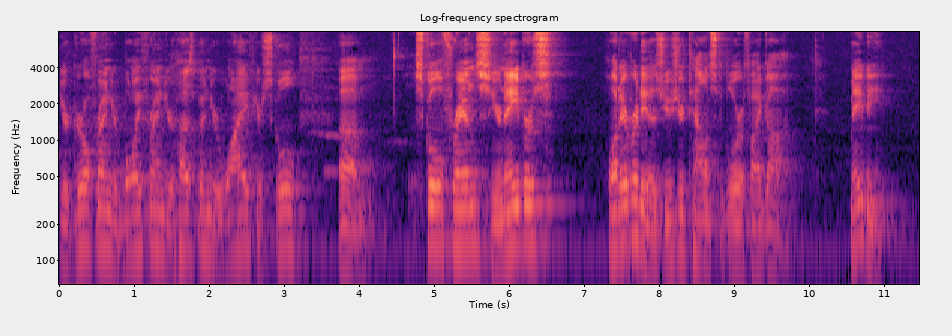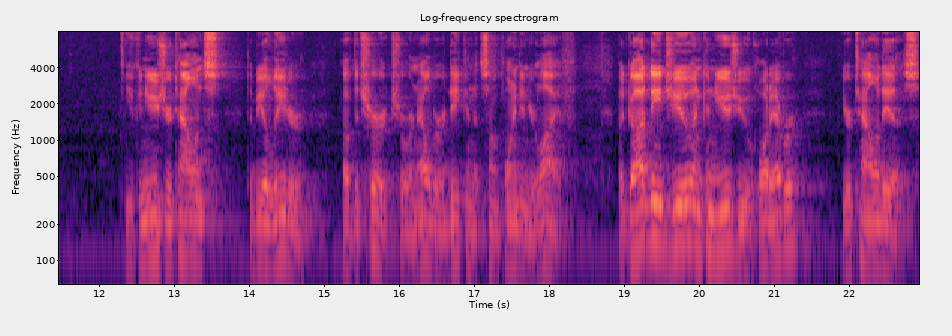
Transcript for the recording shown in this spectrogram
your girlfriend, your boyfriend, your husband, your wife, your school, um, school friends, your neighbors Whatever it is, use your talents to glorify God. Maybe you can use your talents to be a leader of the church or an elder or deacon at some point in your life. But God needs you and can use you, whatever your talent is.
